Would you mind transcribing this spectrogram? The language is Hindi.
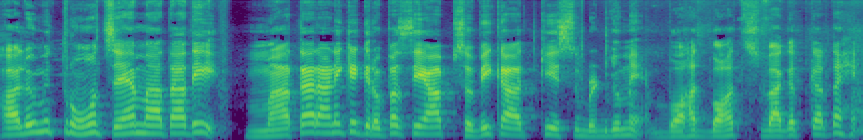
हेलो मित्रों, जय माता दी। माता रानी के कृपा से आप सभी का आज की इस वीडियो में बहुत बहुत स्वागत करते हैं।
